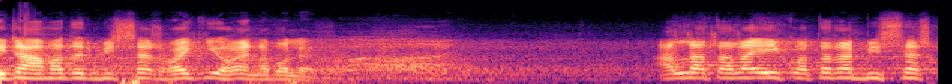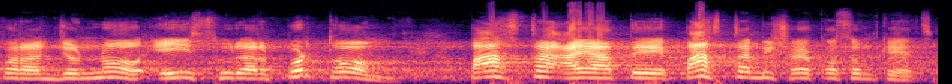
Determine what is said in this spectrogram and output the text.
এটা আমাদের বিশ্বাস হয় কি হয় না বলেন? আল্লাহ তালা এই কথাটা বিশ্বাস করার জন্য এই সুরার প্রথম পাঁচটা আয়াতে পাঁচটা বিষয় কসম খেয়েছে।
